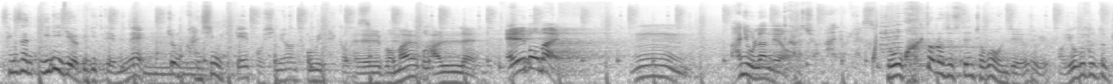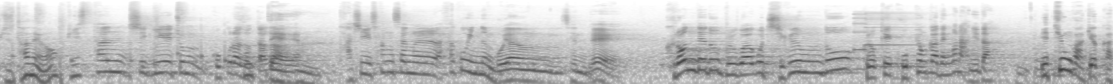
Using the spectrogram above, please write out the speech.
생산 1위 기업이기 때문에 좀 관심 있게 보시면 도움이 될 것 같습니다. 앨범알 발레. 앨범알. 음, 많이 올랐네요. 그렇죠. 많이 올랐습니다. 저거 확 떨어졌을 땐 저거 언제예요, 저게? 어, 이것도 또 비슷하네요. 비슷한 시기에 좀 고꾸라졌다가 네. 다시 상승을 하고 있는 모양새인데 그런데도 불구하고 지금도 그렇게 고평가된 건 아니다. 리튬 가격 가-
